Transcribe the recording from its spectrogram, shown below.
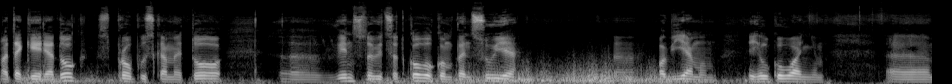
отакий рядок з пропусками, то е, він 100% компенсує е, об'ємом гілкуванням. Е,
